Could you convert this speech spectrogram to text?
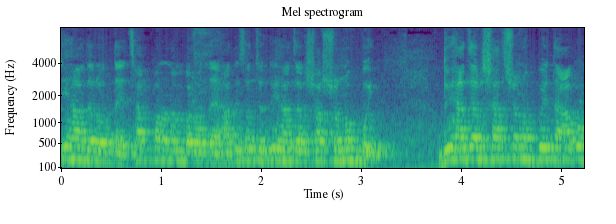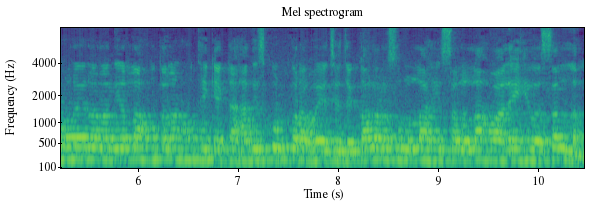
জিহাদের অধ্যায়, ছাপ্পান্ন নম্বর অধ্যায়, হাদিস হচ্ছে দুই হাজার সাতশো নব্বই। দুই হাজার সাতশো নব্বইতে আবু হরাইরা রাদিয়াল্লাহু তাআলাহু থেকে একটা হাদিস কোট করা হয়েছে যে, কালা রাসূলুল্লাহ সাল্লাল্লাহু আলাইহি ওয়াসাল্লাম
